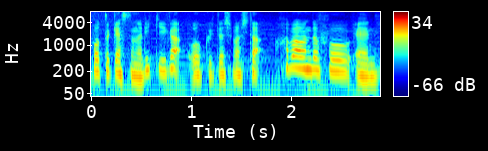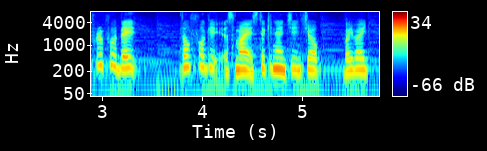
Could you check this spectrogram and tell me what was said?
ポッドキャストのリッキーがお送りいたしました。Have a wonderful and fruitful day. Don't forget, 素敵な一日を。バイバイ。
